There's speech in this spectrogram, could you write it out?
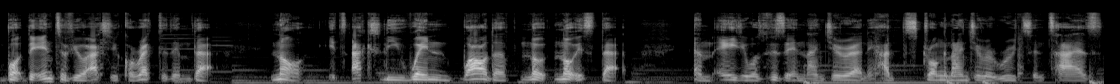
But the interviewer actually corrected him that no, it's actually when Wilder no- noticed that um, AJ was visiting Nigeria and he had strong Nigeria roots and ties.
